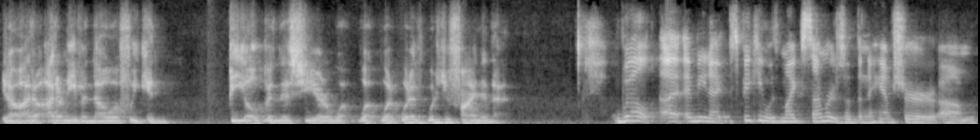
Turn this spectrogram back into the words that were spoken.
you know, I don't, I don't even know if we can be open this year. What, what, what, what, have, what did you find in that? Well, I, I mean, I, speaking with Mike Somers of the New Hampshire um,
